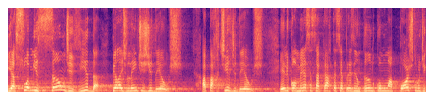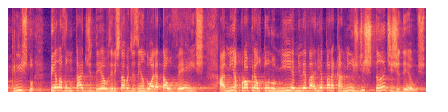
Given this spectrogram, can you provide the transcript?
e a sua missão de vida pelas lentes de Deus, a partir de Deus. Ele começa essa carta se apresentando como um apóstolo de Cristo pela vontade de Deus. Ele estava dizendo: Olha, talvez a minha própria autonomia me levaria para caminhos distantes de Deus.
